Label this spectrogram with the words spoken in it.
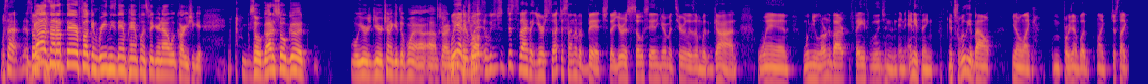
what's that so, God's not up there fucking reading these damn pamphlets, figuring out what car you should get. So God is so good. Well, you're you're trying to get to a point. I, I'm sorry. I well yeah to dude, you well, off. it- just, just the fact that you're such a son of a bitch that you're associating your materialism with God when when you learn about faith religion and, and anything it's really about you know like mm, for example like, like just like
